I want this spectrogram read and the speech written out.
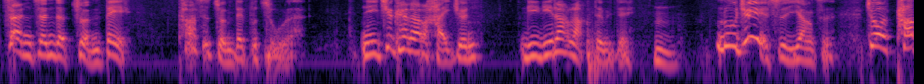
战争的准备。他是准备不足了，你去看他的海军，哩哩啦啦，对不对？嗯，陆军也是一样子，就他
